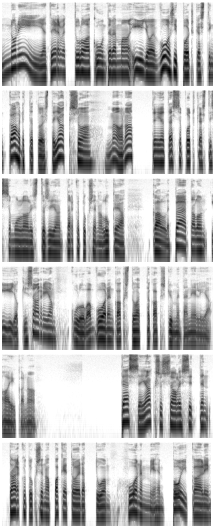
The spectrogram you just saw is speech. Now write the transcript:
No niin, ja tervetuloa kuuntelemaan Iijoen vuosipodcastin 12 jaksoa. Mä oon Atte ja tässä podcastissa mulla olisi tosiaan tarkoituksena lukea Kalle Päätalon Iijoki-sarja kuluvan vuoden 2024 aikana. Tässä jaksossa olisi sitten tarkoituksena paketoida tuo huonemiehen poika, eli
